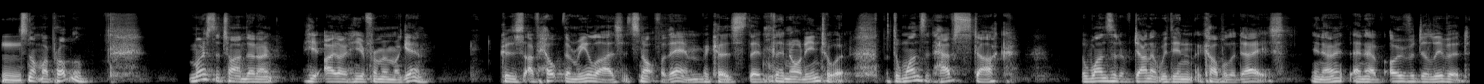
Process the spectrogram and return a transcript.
Hmm. It's not my problem. Most of the time, they don't. Hear, I don't hear from them again because I've helped them realize it's not for them because they're, they're not into it. But the ones that have stuck, the ones that have done it within a couple of days, you know, and have over delivered.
